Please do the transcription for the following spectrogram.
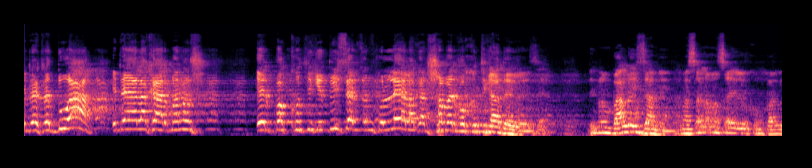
এটা একটা দোয়া, এটা এলাকার মানুষ। এর পক্ষ থেকে দুই চারজন করলে এলাকার সবার পক্ষ থেকে আদায় হয়ে যায়। দেখলাম ভালোই জানে। মাসালা মাসা এরকম ভালো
